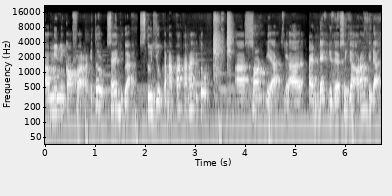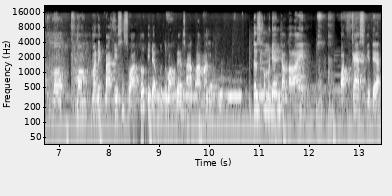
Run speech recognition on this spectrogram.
eh, mini cover itu saya juga setuju. Kenapa? Karena itu eh, short ya, Iya. eh, pendek gitu ya, sehingga orang tidak mau menikmati sesuatu tidak butuh waktu yang sangat lama. Terus kemudian contoh lain, podcast gitu ya.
